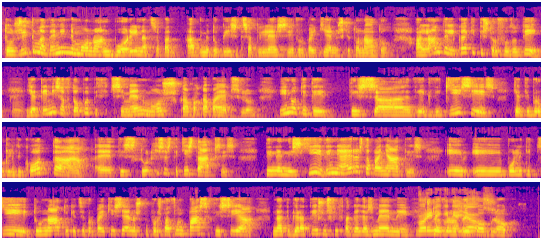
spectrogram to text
Το ζήτημα δεν είναι μόνο αν μπορεί να τις αντιμετωπίσει τις απειλές η Ευρωπαϊκή Ένωση και το ΝΑΤΟ, αλλά αν τελικά και τις τροφοδοτεί. Mm. Γιατί εμείς αυτό που επισημαίνουμε ως ΚΕ είναι ότι τη, τις α, διεκδικήσεις και την προκλητικότητα ε, της Τούρκης αστικής τάξης την ενισχύει, δίνει αέρα στα πανιά της η, η πολιτική του ΝΑΤΟ και της Ευρωπαϊκής Ένωσης που προσπαθούν πάση θυσία να την κρατήσουν σφιχταγκαλιασμένη Μπορεί στο ευρωανατολικό μπλοκ.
